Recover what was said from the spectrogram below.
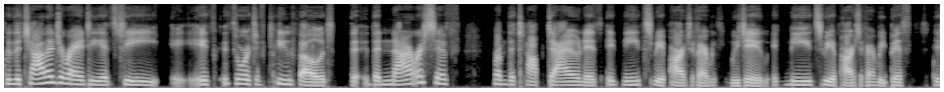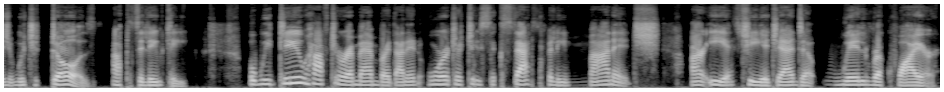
So the challenge around ESG is, is sort of twofold. The, the narrative from the top down is it needs to be a part of everything we do. It needs to be a part of every business decision, which it does absolutely. But we do mm-hmm. have to remember that in order to successfully manage our ESG agenda will require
